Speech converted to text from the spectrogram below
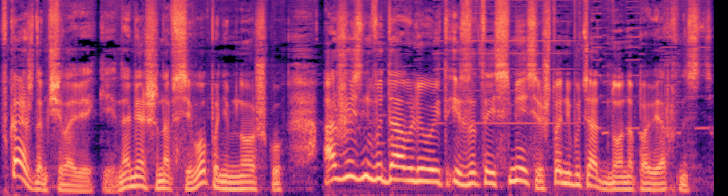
В каждом человеке намешано всего понемножку, а жизнь выдавливает из этой смеси что-нибудь одно на поверхность.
